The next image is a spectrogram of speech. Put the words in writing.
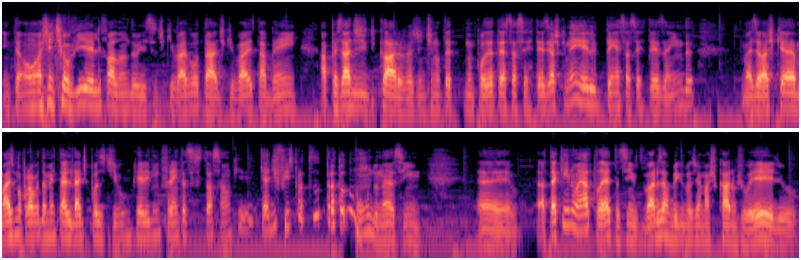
Então a gente ouvia ele falando isso, de que vai voltar, de que vai estar bem, apesar de, de claro, a gente não, ter, não poder ter essa certeza, e acho que nem ele tem essa certeza ainda, Mas eu acho que é mais uma prova da mentalidade positiva com que ele enfrenta essa situação que, que é difícil para todo mundo, né? Assim, é, até quem não é atleta, assim, vários amigos meus já machucaram o joelho.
